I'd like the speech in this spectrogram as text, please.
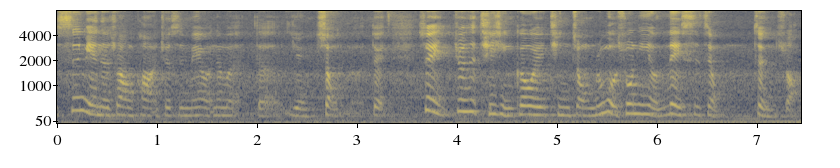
失眠的状况就是没有那么的严重了，对，所以就是提醒各位听众，如果说你有类似这种。症状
